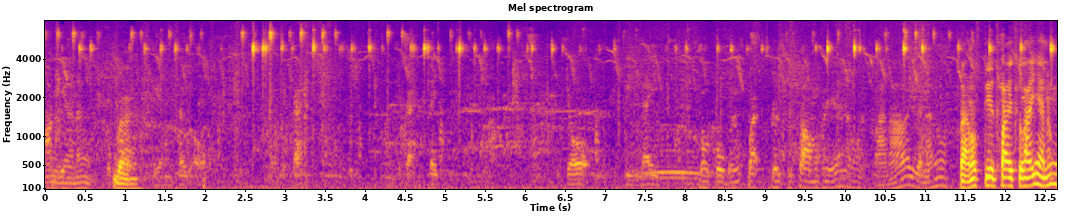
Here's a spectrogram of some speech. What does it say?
អន់យើងហ្នឹងបាទវាទៅល្អកាច់កាច់តិចយកពីលៃបងគោបាក់ដូចសំគ្នាហ្នឹងបានហើយកាលហ្នឹងបាទនោះទាថ្លៃថ្លៃអានោះ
